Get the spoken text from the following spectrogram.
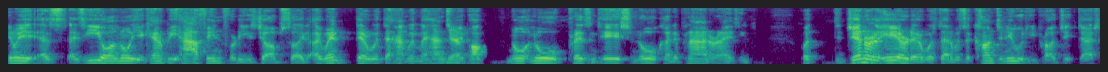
you know, as as you all know, you can't be half in for these jobs. So I, I went there with the hand, with my hands yeah. in my pocket, no no presentation, no kind of plan or anything. But the general air there was that it was a continuity project that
